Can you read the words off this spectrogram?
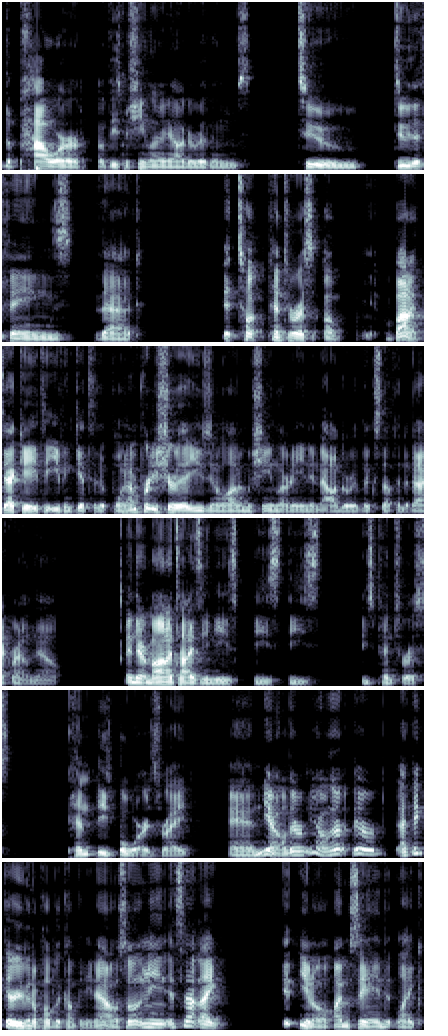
the power of these machine learning algorithms to do the things that it took Pinterest a about a decade to even get to the point. I'm pretty sure they're using a lot of machine learning and algorithmic stuff in the background now, and they're monetizing these these these these Pinterest pin, these boards, right? And you know they're you know they're they're I think they're even a public company now. So I mean, it's not like it, you know I'm saying that like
